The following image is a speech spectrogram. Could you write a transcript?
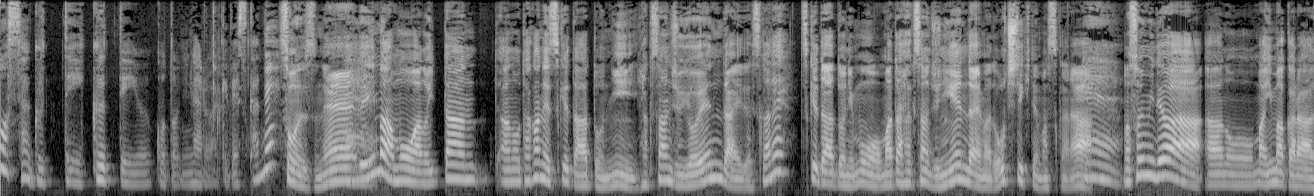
を探っていくっていうことになるわけですかね。そうですね。で、今はもう、あの、一旦、あの、高値つけた後に、134円台ですかね。つけた後にもう、また132円台まで落ちてきてますから、えー、まあ、そういう意味では、あの、まあ、今から、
